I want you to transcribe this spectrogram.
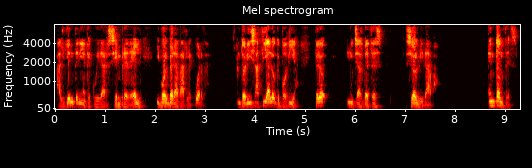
Alguien tenía que cuidar siempre de él y volver a darle cuerda. Doris hacía lo que podía, pero muchas veces se olvidaba. Entonces,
